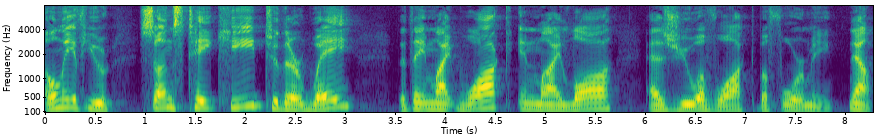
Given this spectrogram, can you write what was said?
Only if your sons take heed to their way, that they might walk in my law as you have walked before me. Now,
